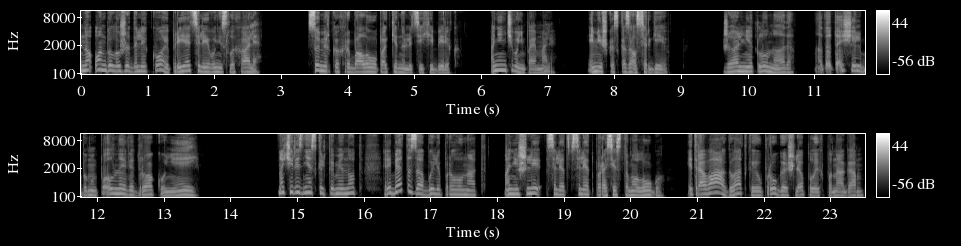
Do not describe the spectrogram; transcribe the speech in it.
Но он был уже далеко, и приятели его не слыхали. В сумерках рыболову покинули тихий берег. Они ничего не поймали. И Мишка сказал Сергею. «Жаль, нет лунада, а то тащили бы мы полное ведро окуней». Но через несколько минут ребята забыли про лунат. Они шли след вслед по росистому лугу, и трава, гладкая и упругая, шлепала их по ногам.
